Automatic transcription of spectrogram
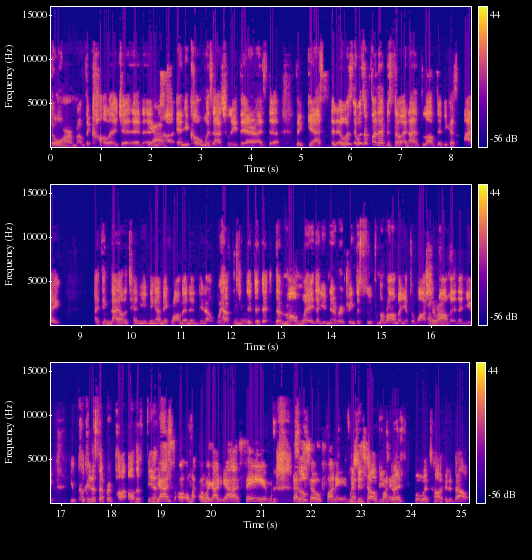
dorm of the college, and, and Yeah. uh, Andy Cohen was actually there as the the guest, and it was it was a fun episode, and I loved it because I. I think nine out of ten evening I make ramen, and you know we have Mhm. the, the, the, the mom way that you never drink the soup from the ramen. You have to wash Oh, the ramen, and you you cook in a separate pot. All the fancy yes oh, oh my oh my god yeah same that's So- so, funny We That's should tell so these funny. guys what we're talking about.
